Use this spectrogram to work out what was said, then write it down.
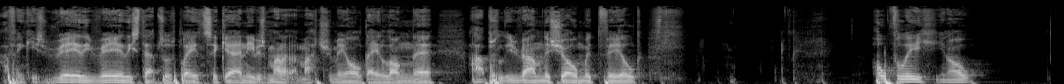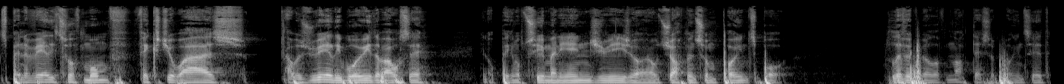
I think he's really, really stepped up his again. He was man of the match for me all day long there. Absolutely ran the show midfield. Hopefully, you know, it's been a really tough month fixture wise. I was really worried about it. You know, picking up too many injuries or you know, dropping some points, but Liverpool have not disappointed.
